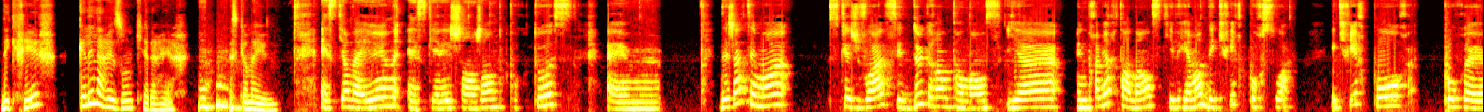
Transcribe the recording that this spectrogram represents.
d'écrire, quelle est la raison qu'il y a derrière? Mm-hmm. Est-ce qu'il y en a une? Est-ce qu'il y en a une? Est-ce qu'elle est changeante pour tous? Euh, déjà, c'est moi, ce que je vois, c'est deux grandes tendances. Il y a une première tendance qui est vraiment d'écrire pour soi, écrire euh,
